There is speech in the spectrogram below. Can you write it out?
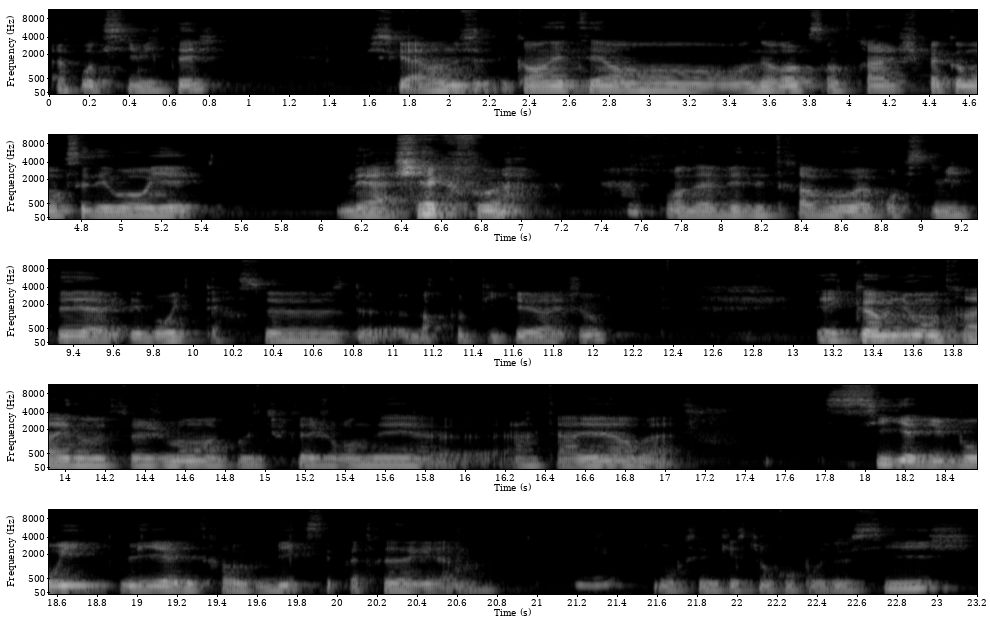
à proximité? Puisque quand on était en, Europe centrale, je ne sais pas comment c'est débrouillé, mais à chaque fois, on avait des travaux à proximité avec des bruits de perceuses, de marteau-piqueurs et tout. Et comme nous, on travaille dans notre logement et qu'on est toute la journée euh, à l'intérieur, bah, s'il y a du bruit lié à des travaux publics, c'est pas très agréable. Donc c'est une question qu'on pose aussi.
